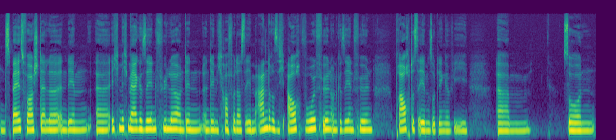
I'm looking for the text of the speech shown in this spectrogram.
einen Space vorstelle, in dem äh, ich mich mehr gesehen fühle und in, in dem ich hoffe, dass eben andere sich auch wohlfühlen und gesehen fühlen, braucht es eben so Dinge wie ähm, so ein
